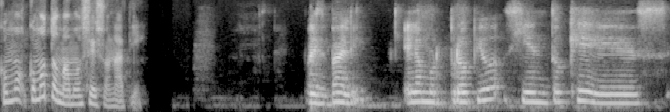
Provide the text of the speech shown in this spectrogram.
¿Cómo, cómo tomamos eso, Nati? Pues vale, el amor propio siento que es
